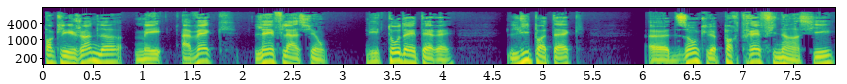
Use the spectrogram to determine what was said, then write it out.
Pas que les jeunes, là, mais avec l'inflation, les taux d'intérêt, l'hypothèque, disons que le portrait financier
